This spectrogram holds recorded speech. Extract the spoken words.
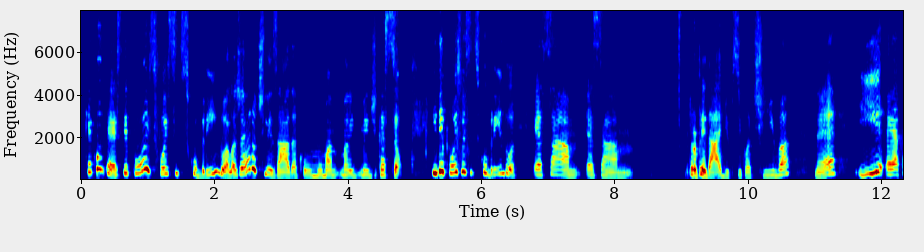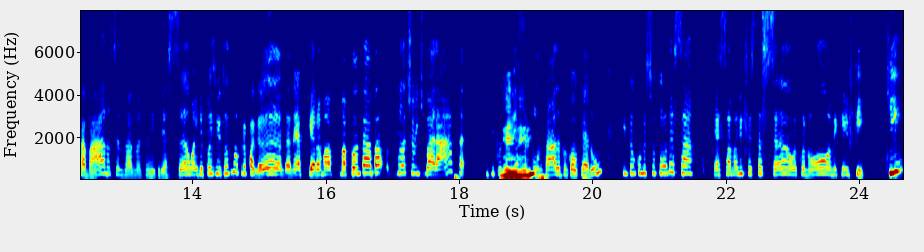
O que acontece? Depois foi se descobrindo, ela já era utilizada como uma, uma medicação, e depois foi se descobrindo essa, essa propriedade psicoativa, né? E é, acabaram sendo usados mais para recreação. Aí depois veio toda uma propaganda, né? Porque era uma, uma planta relativamente barata e que poderia uhum. ser plantada por qualquer um. Então começou toda essa, essa manifestação econômica, enfim, que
